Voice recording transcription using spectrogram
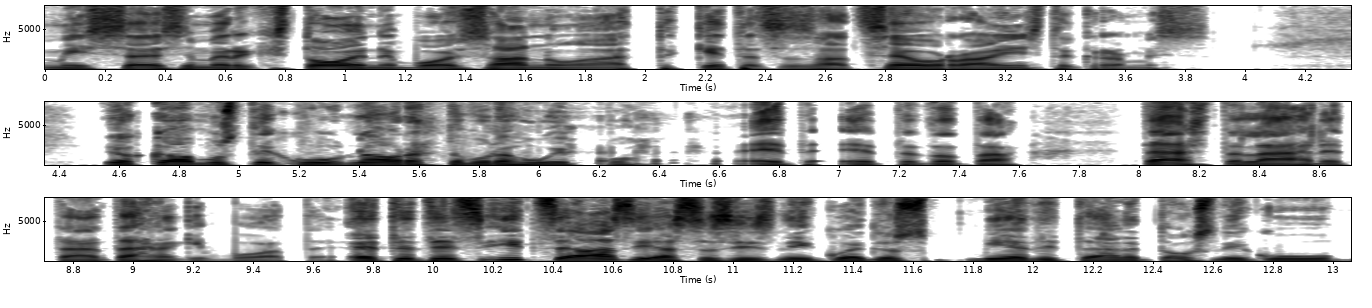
missä esimerkiksi toinen voi sanoa, että ketä sä saat seuraa Instagramissa. joka on musta niinku naurettavuuden huippu. Että et, tota, tästä lähdetään tähänkin vuoteen. Et, et, et itse asiassa siis, niinku, että jos mietitään, että onko niinku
